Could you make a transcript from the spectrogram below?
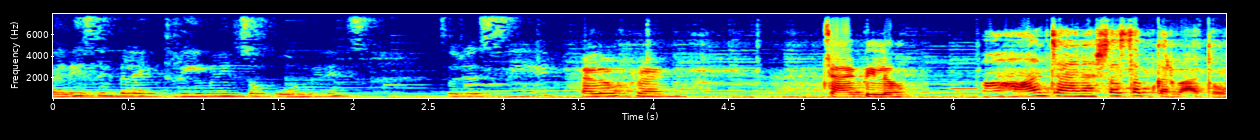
very simple like 3 minutes or 4 minutes so just see it हेलो फ्रेंड्स चाय पी लो हाँ हाँ चाय नाश्ता सब करवा दो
